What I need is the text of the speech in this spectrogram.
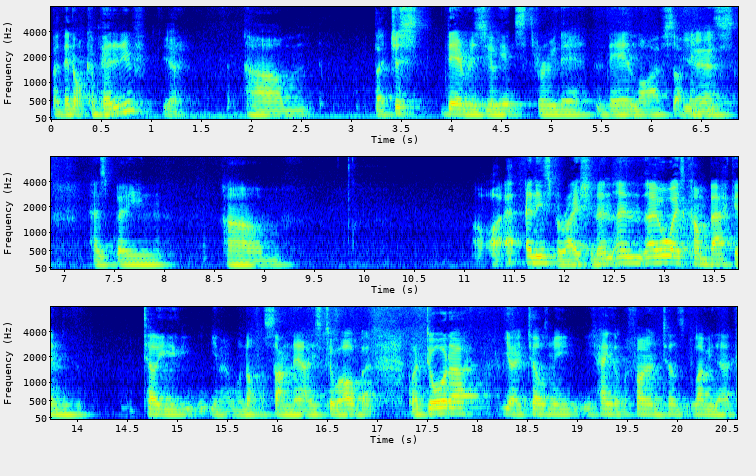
but they're not competitive yep, um, but just their resilience through their their lives, I think, Yeah. is, has been um, an inspiration. And, and they always come back and tell you, you know, well, not my son now, he's too old, but my daughter, you know, tells me, he hangs up the phone tells, love you, dad.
